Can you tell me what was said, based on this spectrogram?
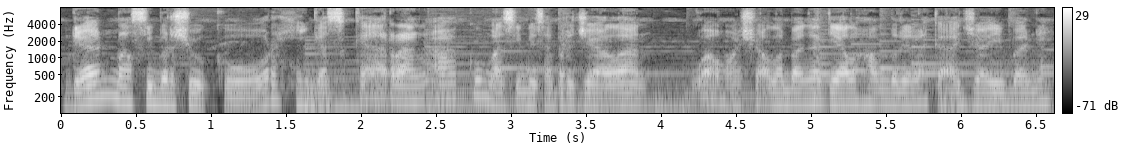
Dan masih bersyukur hingga sekarang aku masih bisa berjalan. Wow, Masya Allah banget ya, Alhamdulillah keajaiban nih.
